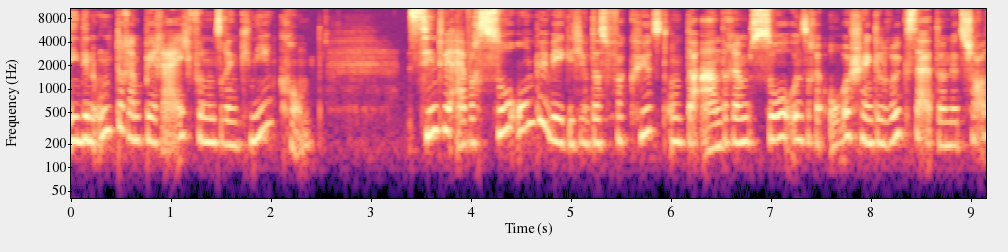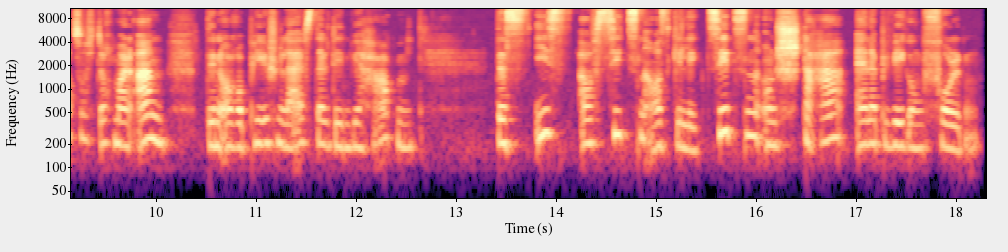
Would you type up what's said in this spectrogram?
in den unteren Bereich von unseren Knien kommt sind wir einfach so unbeweglich und das verkürzt unter anderem so unsere Oberschenkelrückseite. Und jetzt schaut euch doch mal an, den europäischen Lifestyle, den wir haben. Das ist auf Sitzen ausgelegt. Sitzen und starr einer Bewegung folgen.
